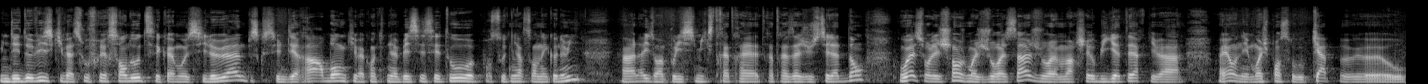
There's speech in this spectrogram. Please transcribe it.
Une des devises qui va souffrir sans doute, c'est quand même aussi le yuan parce que c'est une des rares banques qui va continuer à baisser ses taux pour soutenir son économie. Hein, là, ils ont un policy mix très très très très ajusté là-dedans. Ouais, sur l'échange, moi je jouerais ça, je jouerais le marché obligataire qui va. Ouais, on est, moi je pense au cap, euh, au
